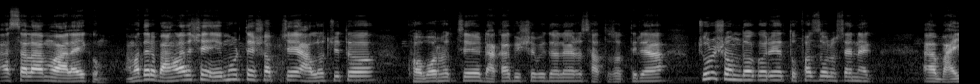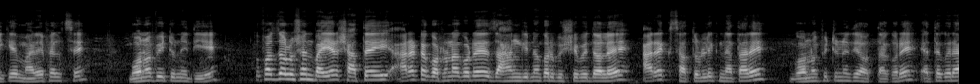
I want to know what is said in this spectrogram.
আসসালামু আলাইকুম। আমাদের বাংলাদেশে এই মুহূর্তে সবচেয়ে আলোচিত খবর হচ্ছে ঢাকা বিশ্ববিদ্যালয়ের ছাত্রছাত্রীরা চুর সন্দেহ করে তোফাজ্জল হোসেন এক ভাইকে মারে ফেলছে গণপিটুনি দিয়ে। তোফাজ্জল হোসেন ভাইয়ের সাথেই আরেকটা ঘটনা ঘটে জাহাঙ্গীরনগর বিশ্ববিদ্যালয়ে। আরেক ছাত্রলীগ নেতারে গণপিটুনি দিয়ে হত্যা করে। এতে করে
